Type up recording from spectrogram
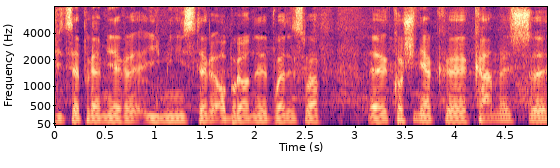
wicepremier i minister obrony Władysław Kosiniak-Kamysz.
